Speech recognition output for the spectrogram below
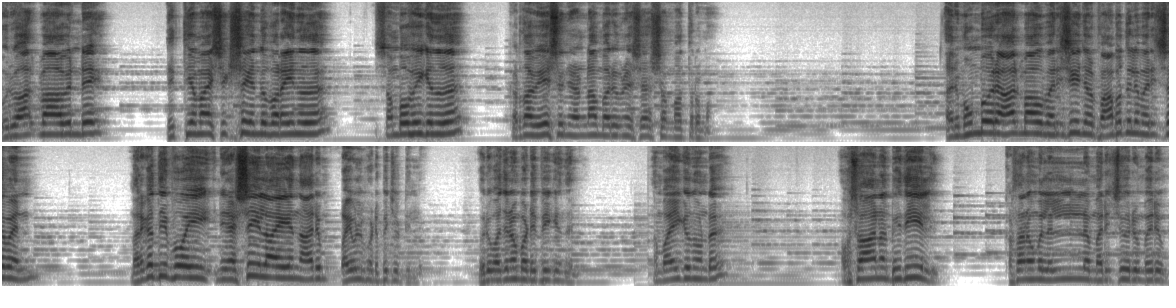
ഒരു ആത്മാവിന്റെ നിത്യമായ ശിക്ഷ എന്ന് പറയുന്നത് സംഭവിക്കുന്നത് കർത്താവ് യേശുവിന് രണ്ടാം വരവിന് ശേഷം മാത്രമാണ്. അതിനു മുമ്പ് ഒരു ആത്മാവ് മരിച്ചു കഴിഞ്ഞാൽ പാപത്തിൽ മരിച്ചവൻ നരകത്തിൽ പോയി ഇനി രക്ഷയിലായി എന്ന് ആരും ബൈബിൾ പഠിപ്പിച്ചിട്ടില്ല. ഒരു വചനവും പഠിപ്പിക്കുന്നില്ല. നാം വായിക്കുന്നുണ്ട് അവസാന വിധിയിൽ കർത്താവിന് മുമ്പിൽ എല്ലാം മരിച്ചവരും വരും.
